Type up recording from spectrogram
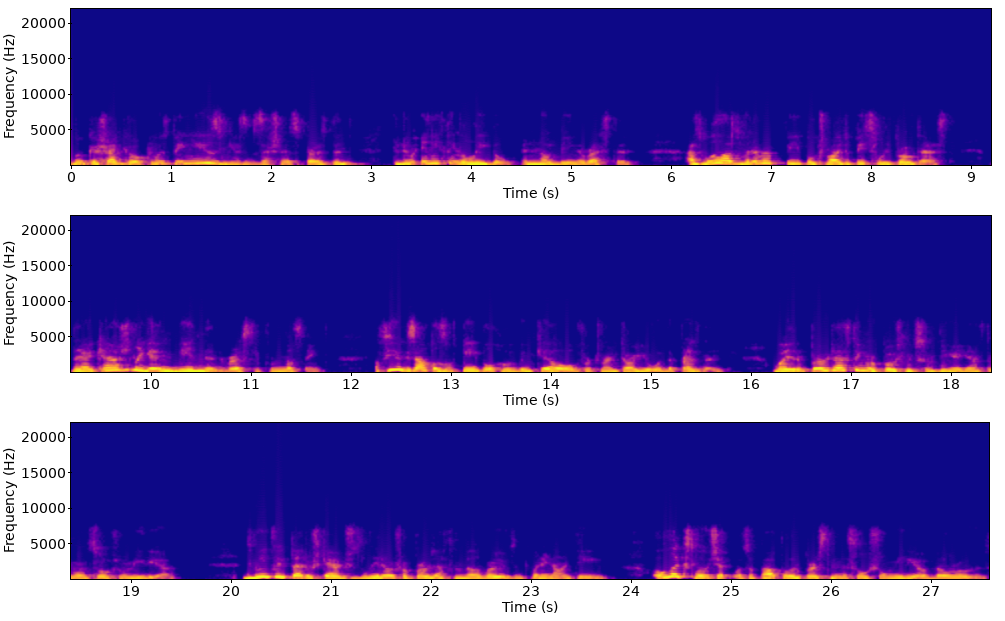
Lukashenko, who has been using his position as president to do anything illegal and not being arrested, as well as whenever people try to peacefully protest, they are casually getting beaten and arrested for nothing. A few examples of people who have been killed for trying to argue with the president, whether protesting or posting something against them on social media. Dmitry Petushkevich is leader of a protest in Belarus in 2019. Oleg Sluchek was a popular person in the social media of Belarus.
